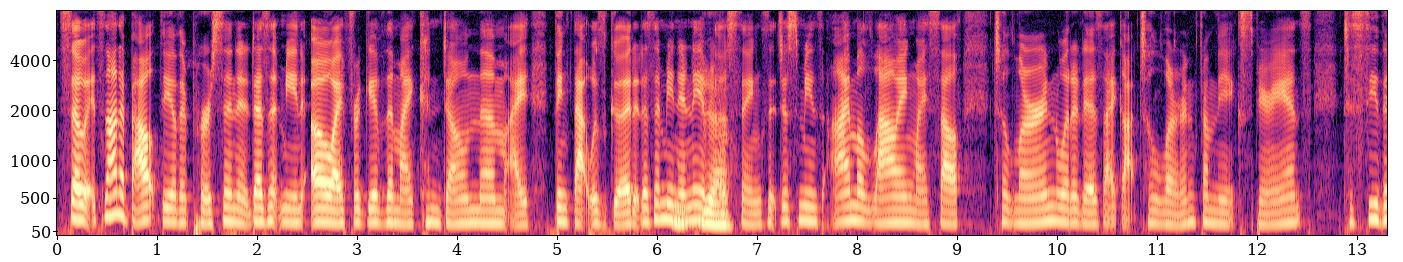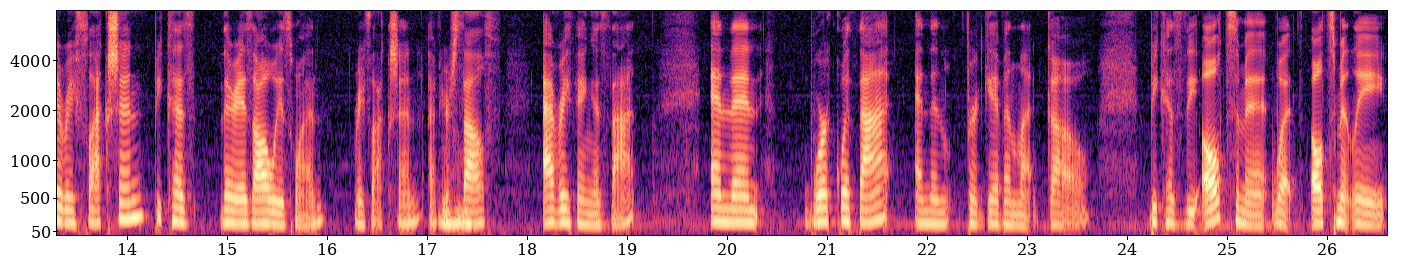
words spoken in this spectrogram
So it's not about the other person. It doesn't mean, oh, I forgive them, I condone them, I think that was good. It doesn't mean any of those things. It just means I'm allowing myself to learn what it is I got to learn from the experience, to see the reflection because there is always one reflection of mm-hmm. yourself. Everything is that. And then work with that and then forgive and let go. Because the ultimate, what ultimately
